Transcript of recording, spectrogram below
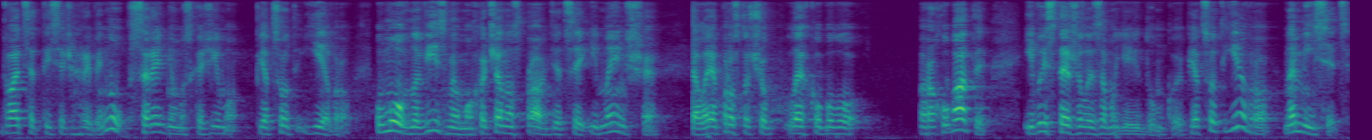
20 тисяч гривень. Ну, в середньому, скажімо, 500 євро. Умовно візьмемо, хоча насправді це і менше. Але я просто, щоб легко було рахувати, і ви стежили за моєю думкою. 500 євро на місяць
